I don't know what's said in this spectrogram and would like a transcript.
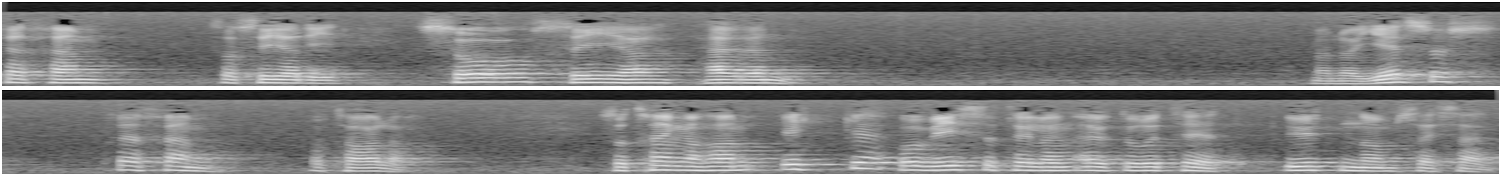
trer frem, så sier de 'Så sier Herren'. Men når Jesus trer frem og taler, så trenger han ikke å vise til en autoritet utenom seg selv,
